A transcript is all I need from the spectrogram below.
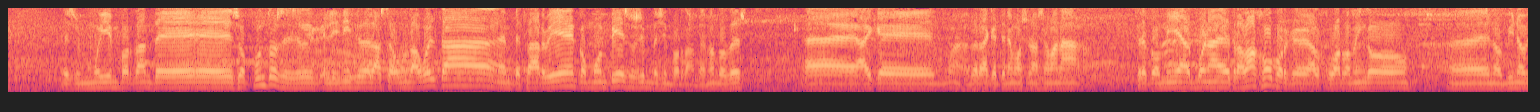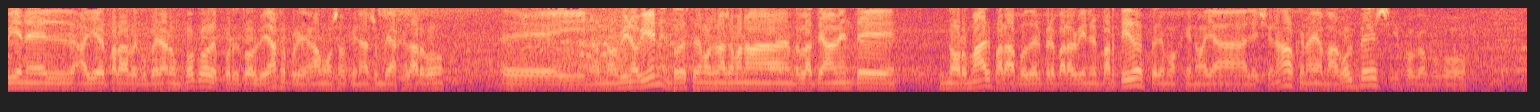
es muy importante esos puntos, es el, inicio de la segunda vuelta, empezar bien, con buen pie, siempre es importante, ¿no? Entonces, eh, hay que, bueno, es verdad que tenemos una semana, entre comillas, buena de trabajo, porque al jugar domingo eh, nos vino bien el ayer para recuperar un poco después de todo el viaje, porque llegamos al final, es un viaje largo eh, y nos, vino bien. Entonces tenemos una semana relativamente normal para poder preparar bien el partido. Esperemos que no haya lesionados, que no haya más golpes y poco a poco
